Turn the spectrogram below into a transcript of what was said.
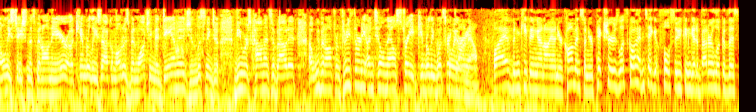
only station that's been on the air. Uh, Kimberly Sakamoto has been watching the damage and listening to viewers' comments about it. Uh, we've been on from 3.30 until now straight. Kimberly, what's Great going on now? Well, I have been keeping an eye on your comments, on your pictures. Let's go ahead and take it full so you can get a better look of this.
